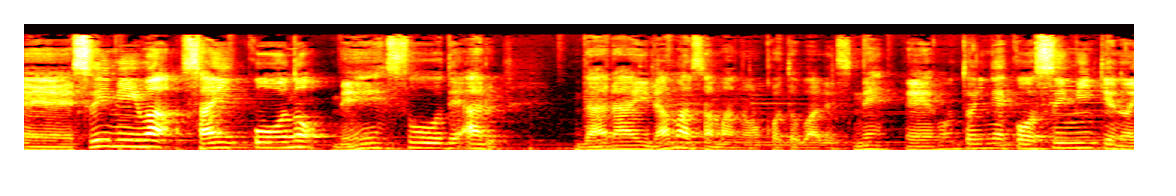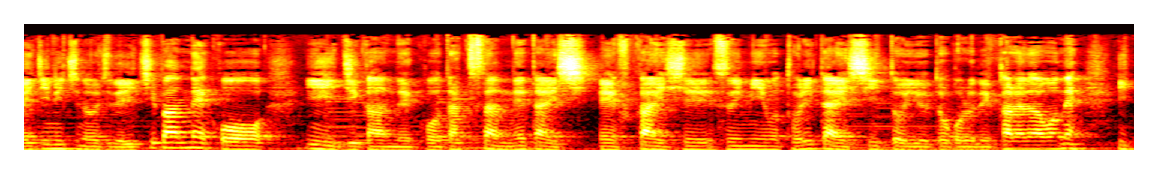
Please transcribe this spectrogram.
えー、睡眠は最高の瞑想であるダライ・ラマ様の言葉ですね、えー、本当にねこう睡眠っていうのは一日のうちで一番ねこういい時間でこうたくさん寝たいし、えー、深いし睡眠をとりたいしというところで体をね生き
